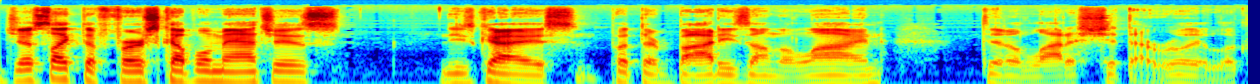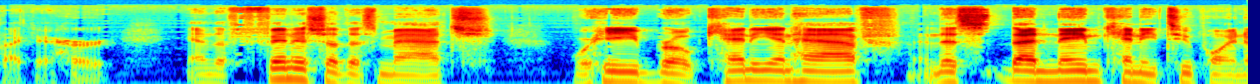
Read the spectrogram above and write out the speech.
just like the first couple matches, These guys put their bodies on the line, did a lot of shit that really looked like it hurt. And the finish of this match, where he broke Kenny in half, and this that name Kenny 2.0,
